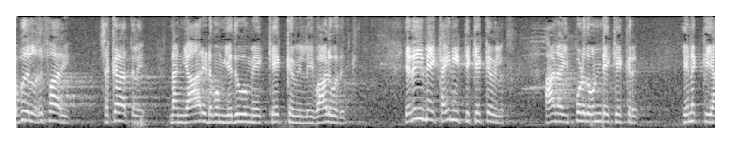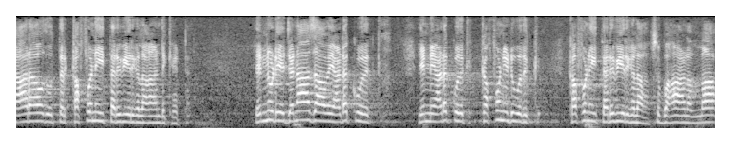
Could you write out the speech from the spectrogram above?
அபுதல் ஹிஃபாரி சக்கராத்திலே நான் யாரிடமும் எதுவுமே கேட்கவில்லை வாழுவதற்கு. எதையுமே கை நீட்டி கேட்கவில்லை. ஆனால் இப்பொழுது ஒன்றே கேட்கிறேன். எனக்கு யாராவது ஒருத்தர் கஃபனை தருவீர்களான்னு கேட்டேன் என்னுடைய ஜனாசாவை அடக்குவதற்கு என்னை அடக்குவதற்கு கஃபன் இடுவதற்கு கஃபனை தருவீர்களா? சுபஹான் அல்லாஹ்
